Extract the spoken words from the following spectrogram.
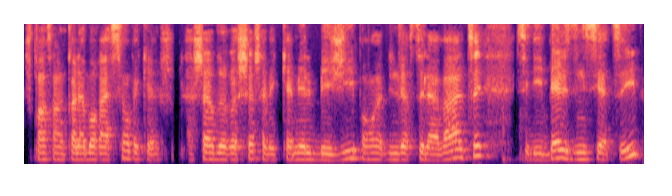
je pense, en collaboration avec euh, la chaire de recherche avec Camille Bégy pour l'Université Laval. Tu sais, c'est des belles initiatives.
